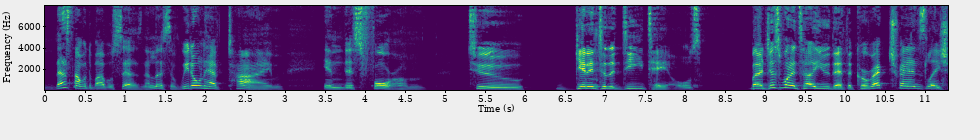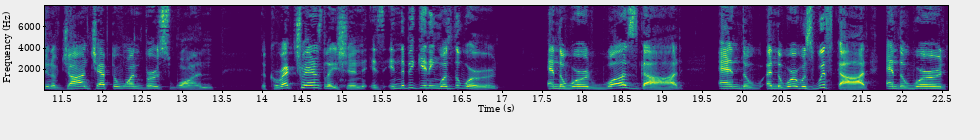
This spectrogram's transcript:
That's not what the Bible says. Now, listen, we don't have time in this forum to get into the details but I just want to tell you that the correct translation of John chapter 1 verse 1, the correct translation is in the beginning was the word and the word was God and the and the word was with God and the word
